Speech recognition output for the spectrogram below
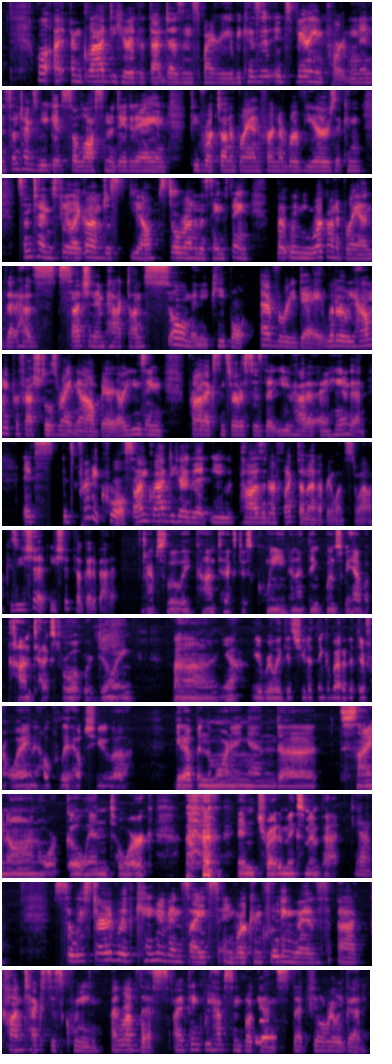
Well, I, am glad to hear that that does inspire you because it, it's very important. And sometimes we get so lost in the day to day. And if you've worked on a brand for a number of years, it can sometimes feel like, oh, I'm just, you know, still running the same thing. But when you work on a brand that has such an impact on so many people every day, literally, how many professionals right now, Barry, are using products and services that you've had a, a hand in? it's it's pretty cool. So I'm glad to hear that you pause and reflect on that every once in a while because you should. You should feel good about it. Absolutely. Context is queen. And I think once we have a context for what we're doing, uh, yeah, it really gets you to think about it a different way. And hopefully it helps you uh, get up in the morning and uh, sign on or go into work and try to make some impact. Yeah. So we started with King of Insights and we're concluding with uh, Context is Queen. I love this. I think we have some bookends that feel really good.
